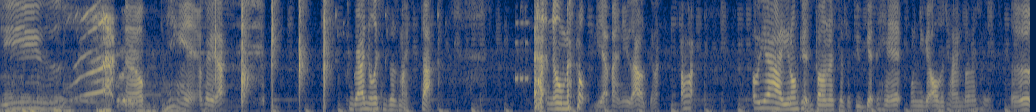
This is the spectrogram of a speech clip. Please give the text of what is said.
Jeez. It. Okay, that. Congratulations as my suck. no medal. Yep, I knew that was gonna. Uh, oh yeah, you don't get bonuses if you get hit when you get all the time bonuses. Ugh,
